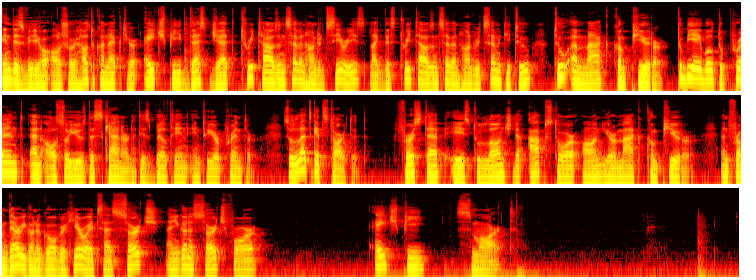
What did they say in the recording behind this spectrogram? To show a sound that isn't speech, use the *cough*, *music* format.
In this video, I'll show you how to connect your HP DeskJet 3700 series, like this 3772, to a Mac computer to be able to print and also use the scanner that is built in into your printer. So let's get started. First step is to launch the App Store on your Mac computer. And from there, you're going to go over here where it says search, and you're going to search for HP Smart.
